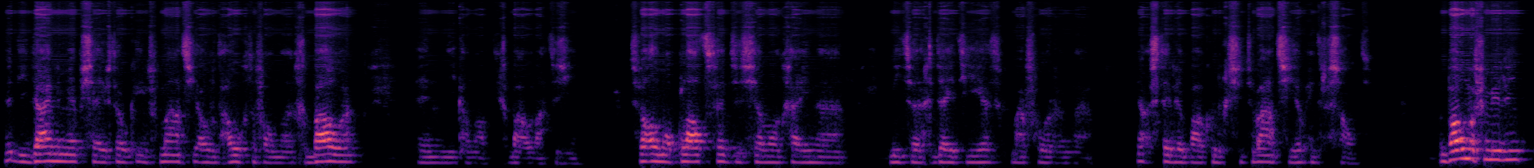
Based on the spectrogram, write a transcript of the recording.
Die Dynamaps heeft ook informatie over het hoogte van gebouwen. En die kan ook die gebouwen laten zien. Het is wel allemaal plat. Het is helemaal geen, niet gedetailleerd. Maar voor een ja, stedenbouwkundige situatie heel interessant. Een bomenfamilie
